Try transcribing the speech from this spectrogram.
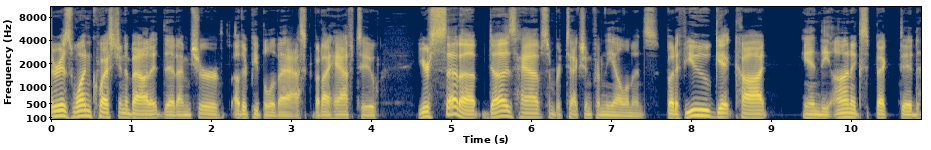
There is one question about it that I'm sure other people have asked, but I have to. Your setup does have some protection from the elements, but if you get caught in the unexpected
